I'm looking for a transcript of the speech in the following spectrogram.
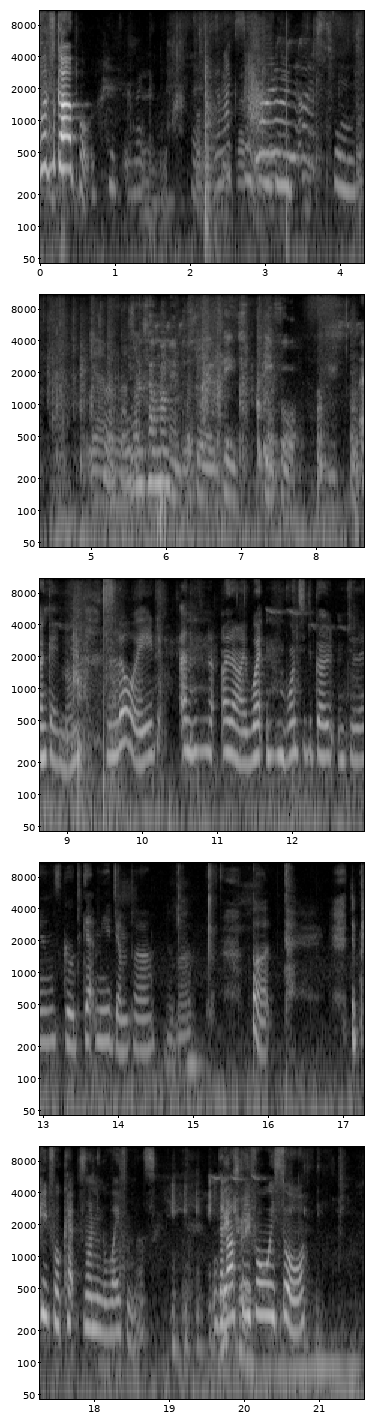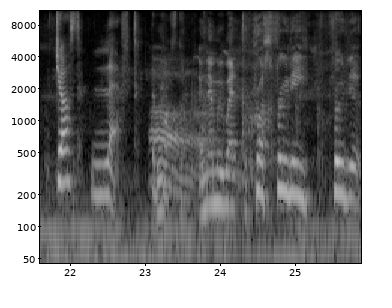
What's purple? I'm gonna tell mummy the story of P, P4. Okay, mum. Lloyd and and I went wanted to go into the school to get me a jumper, mm-hmm. but the people kept running away from us. The last people we saw just left the ah. bus stop. and then we went across through the through the,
